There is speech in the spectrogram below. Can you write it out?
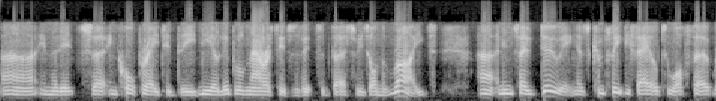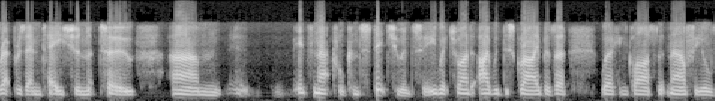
in that it's incorporated the neoliberal narratives of its adversaries on the right, uh, and in so doing has completely failed to offer representation to um, its natural constituency, which I'd, I would describe as a working class that now feels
